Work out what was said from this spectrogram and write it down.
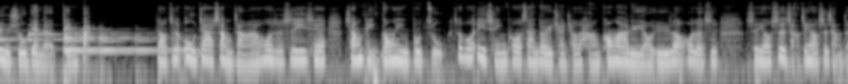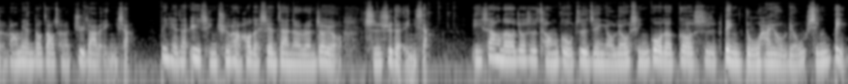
运输变得停。导致物价上涨啊，或者是一些商品供应不足。这波疫情扩散对于全球的航空啊、旅游、娱乐，或者是石油市场、金融市场等方面都造成了巨大的影响，并且在疫情趋缓后的现在呢，仍旧有持续的影响。以上呢，就是从古至今有流行过的各式病毒，还有流行病。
